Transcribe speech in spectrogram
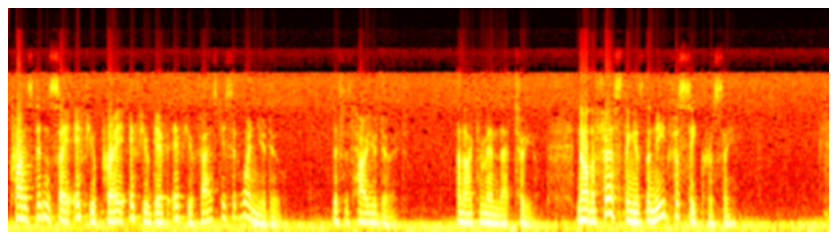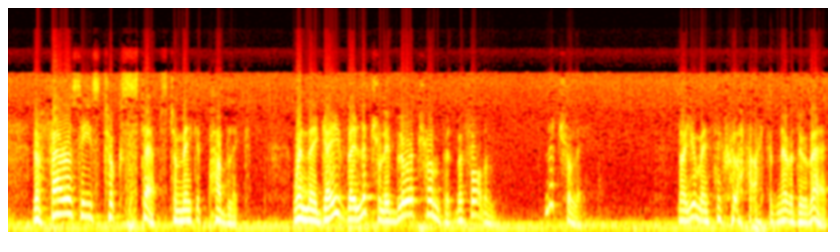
Christ didn't say if you pray, if you give, if you fast. He said when you do. This is how you do it. And I commend that to you. Now the first thing is the need for secrecy. The Pharisees took steps to make it public. When they gave, they literally blew a trumpet before them. Literally. Now you may think, well, I could never do that.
